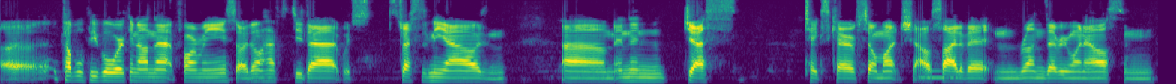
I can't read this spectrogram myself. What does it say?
uh, a couple people working on that for me, so I don't have to do that, which stresses me out, and um, and then Jess takes care of so much outside of it and runs everyone else, and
